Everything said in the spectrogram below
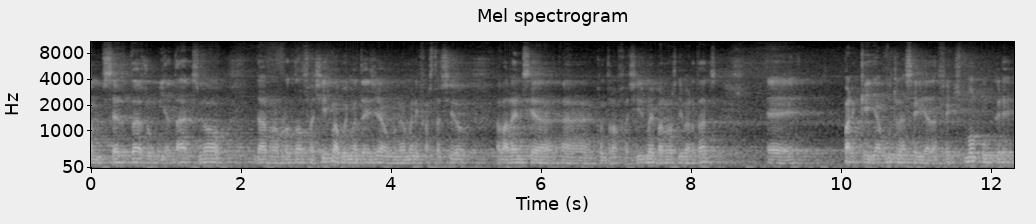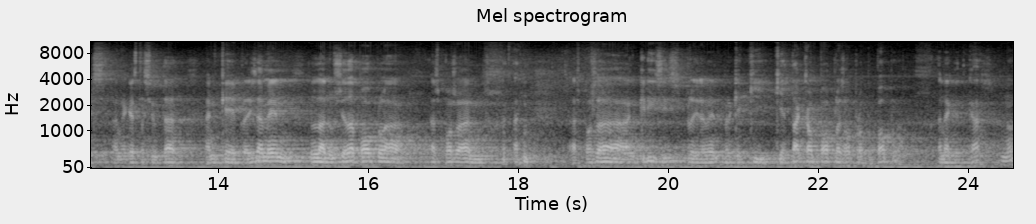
amb certes obvietats, no?, de rebrot del feixisme. Avui mateix hi ha una manifestació a València eh, contra el feixisme i per les llibertats, eh, perquè hi ha hagut una sèrie de fets molt concrets en aquesta ciutat en què precisament la noció de poble es posa en, en, es posa en crisi precisament perquè qui, qui ataca el poble és el propi poble, en aquest cas, no?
